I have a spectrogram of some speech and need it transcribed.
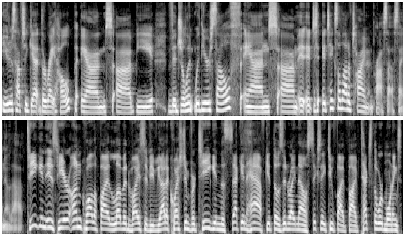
you just have to get the right help and uh, be vigilant with yourself. And um, it, it, it takes a lot of time and process. I know that. Teagan is here, unqualified love advice. If you've got a question for Teagan, the second half, get those in right now. 68255. Text the word mornings,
